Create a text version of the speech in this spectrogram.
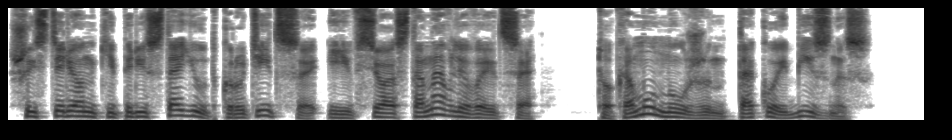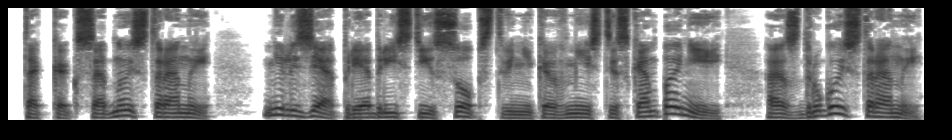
шестеренки перестают крутиться и все останавливается, то кому нужен такой бизнес? Так как, с одной стороны, Нельзя приобрести собственника вместе с компанией, а с другой стороны,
